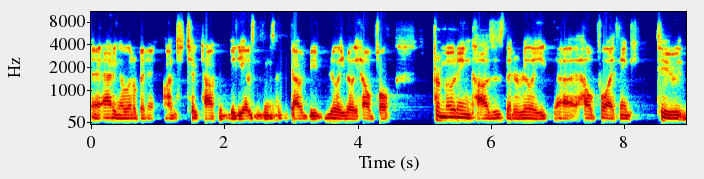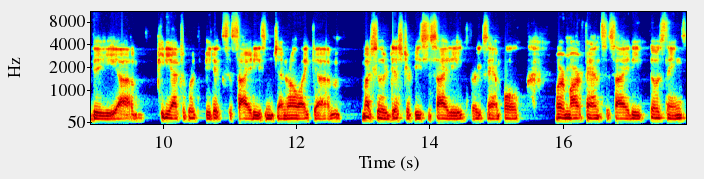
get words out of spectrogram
uh, adding a little bit onto TikTok and videos and things like that would be really, really helpful. Promoting causes that are really uh, helpful, I think, to the um, pediatric orthopedic societies in general, like um, Muscular Dystrophy Society, for example, or Marfan Society. Those things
